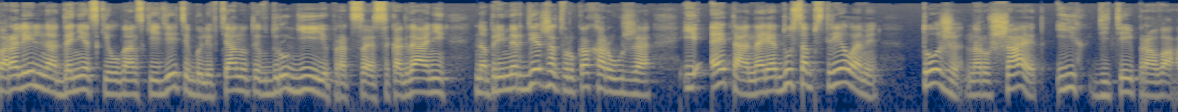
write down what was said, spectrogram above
Параллельно донецкие и луганские дети были втянуты в другие процессы, когда они, например, держат в руках оружие. И это, наряду с обстрелами, тоже нарушает их детей права.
